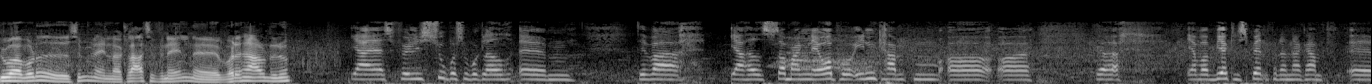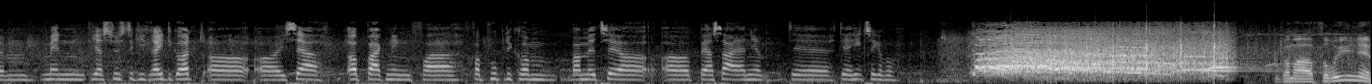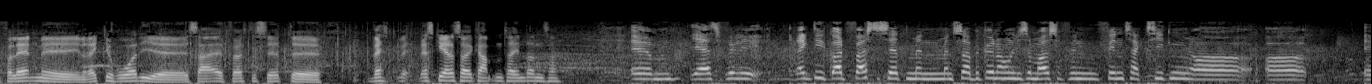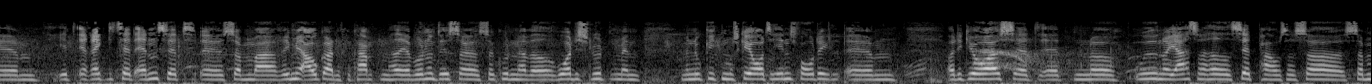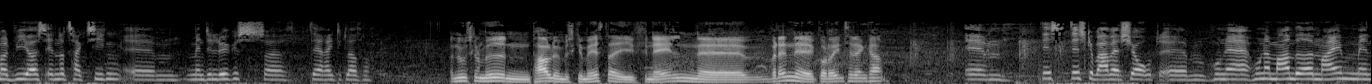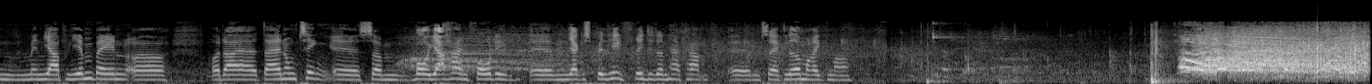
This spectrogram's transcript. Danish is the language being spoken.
Du har vundet semifinalen og er klar til finalen. Øh, hvordan har du det nu? Jeg er selvfølgelig super, super glad. Øhm, det var, jeg havde så mange nerver på inden kampen, og, og jeg, jeg var virkelig spændt på den her kamp. Øhm, men jeg synes, det gik rigtig godt, og, og især opbakningen fra, fra publikum var med til at, at bære sejren hjem. Det, det er jeg helt sikker på. Kommer forrygende for land med en rigtig hurtig øh, sejr i første sæt. Øh, hvad, hvad, hvad sker der så i kampen, så ændrer den sig? Øhm, ja, selvfølgelig rigtig godt første sæt, men, men så begynder hun ligesom også at finde, finde taktikken og, og øh, et, et rigtig tæt andet sæt, øh, som var rimelig afgørende for kampen. Havde jeg vundet det, så, så kunne den have været hurtigt slut, men, men nu gik den måske over til hendes fordel. Øh, og det gjorde også, at, at når, ude når jeg så havde sætpauser, så, så måtte vi også ændre taktikken. Øh, men det lykkedes, så det er jeg rigtig glad for. Og nu skal du møde den paralympiske mester i finalen. Øh, hvordan øh, går du ind til den kamp? Øhm, det, det skal bare være sjovt. Øhm, hun, er, hun er meget bedre end mig, men, men jeg er på hjemmebane, og, og der, er, der er nogle ting, øh, som, hvor jeg har en fordel. Øhm, jeg kan spille helt frit i den her kamp, øhm, så jeg glæder mig rigtig meget.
